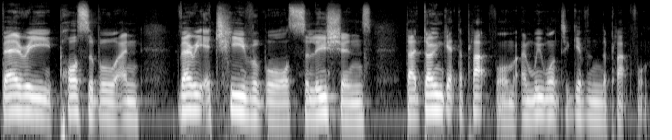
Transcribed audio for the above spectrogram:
very possible and very achievable solutions that don't get the platform, and we want to give them the platform.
